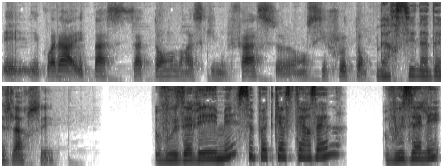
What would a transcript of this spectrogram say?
et voilà, et pas s'attendre à ce qu'ils nous fassent euh, en sifflotant. Merci Nadège Larcher. Vous avez aimé ce podcast Erzen Vous allez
